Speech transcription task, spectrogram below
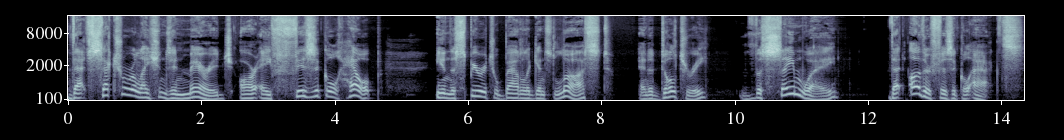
that sexual relations in marriage are a physical help in the spiritual battle against lust and adultery, the same way that other physical acts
